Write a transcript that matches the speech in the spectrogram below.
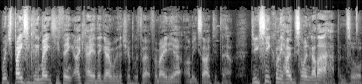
which basically makes you think, okay, they're going with a triple threat for Mania. I'm excited now. Do you secretly hope something like that happens, or?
